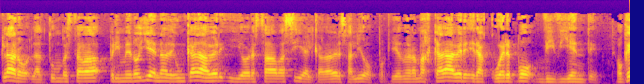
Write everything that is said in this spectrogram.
Claro, la tumba estaba primero llena de un cadáver y ahora estaba vacía, el cadáver salió, porque ya no era más cadáver, era cuerpo viviente. ¿Ok?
